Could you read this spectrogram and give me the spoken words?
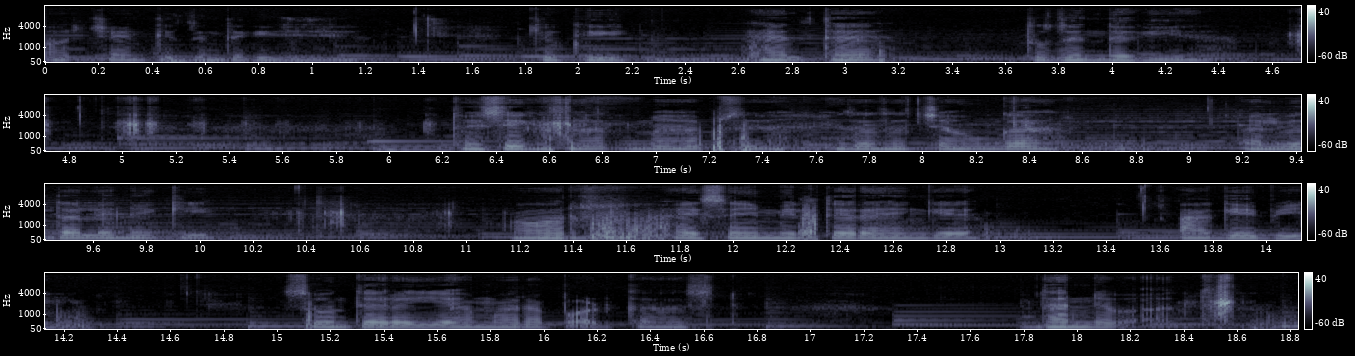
और चैन की ज़िंदगी जीजिए, क्योंकि हेल्थ है तो ज़िंदगी है। तो इसी के साथ मैं आपसे इजाज़त चाहूँगा अलविदा लेने की, और ऐसे ही मिलते रहेंगे आगे भी। सुनते रहिए हमारा पॉडकास्ट। धन्यवाद।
